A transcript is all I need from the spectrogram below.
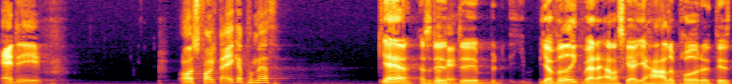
Er det også folk, der ikke er på meth? Ja, ja, altså det, Okay. det, jeg ved ikke, hvad der er, der sker. Jeg har aldrig prøvet det. det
